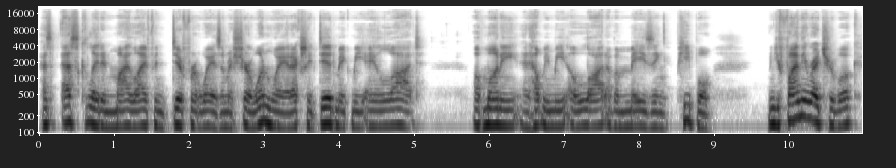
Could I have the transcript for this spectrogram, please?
has escalated my life in different ways. I'm going to share one way it actually did make me a lot of money and help me meet a lot of amazing people. When you finally write your book,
